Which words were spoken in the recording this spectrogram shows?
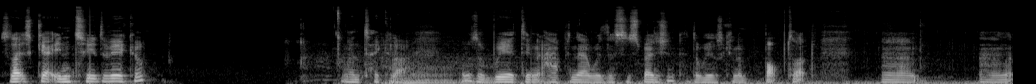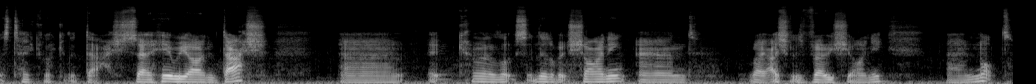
So let's get into the vehicle and take a look. There was a weird thing that happened there with the suspension. The wheels kind of bopped up. Um, and let's take a look at the dash. So here we are in dash. Um, it kind of looks a little bit shiny and well actually it's very shiny. Um, not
